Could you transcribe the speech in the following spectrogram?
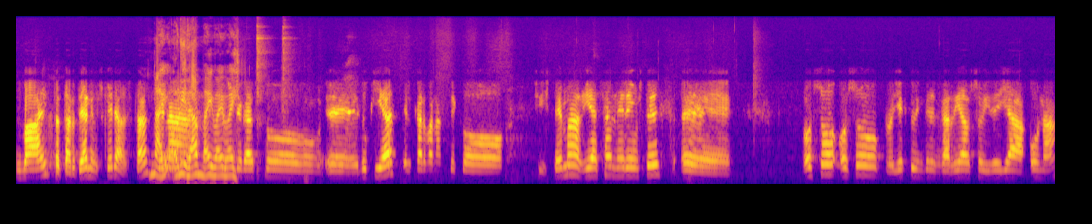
Bai, eta tartean euskera, ezta? Bai, hori da, bai, bai, bai. Euskarazko eh, edukiaz, elkarbanatzeko sistema, agia esan ere ustez, eh, oso, oso proiektu interesgarria, oso ideia ona,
